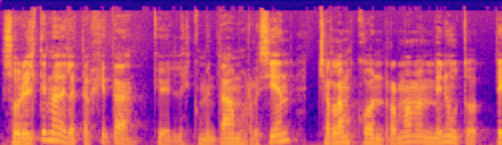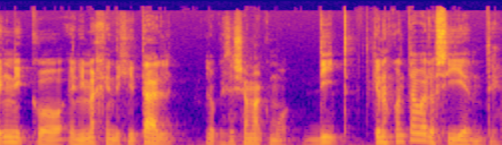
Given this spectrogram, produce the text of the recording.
Sobre el tema de la tarjeta que les comentábamos recién, charlamos con Román Benvenuto, técnico en imagen digital, lo que se llama como DIT, que nos contaba lo siguiente.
